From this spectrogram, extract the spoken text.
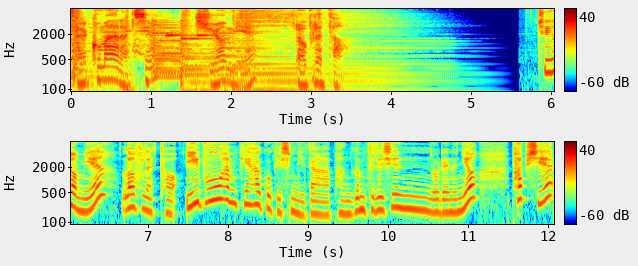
달콤한 아침 주현미의 러브레터 주현미의 러브레터 2부 함께 하고 계십니다. 방금 들으신 노래는요. 팝시의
